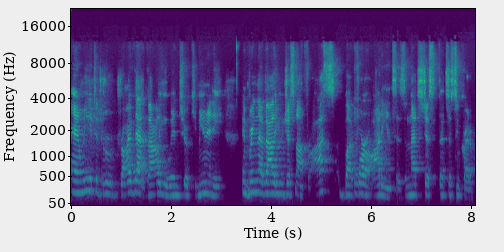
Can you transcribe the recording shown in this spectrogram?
And we get to drive that value into a community and bring that value just not for us, but for mm-hmm. our audiences. And that's just that's just incredible.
